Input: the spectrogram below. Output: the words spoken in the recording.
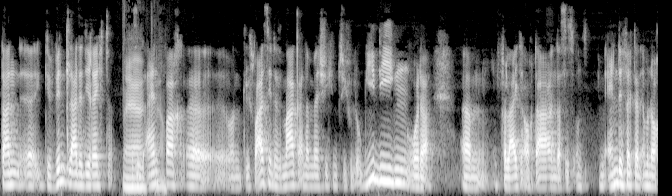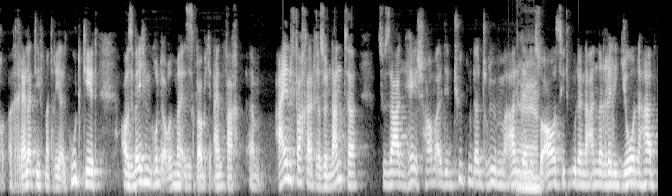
dann äh, gewinnt leider die Rechte. Ja, das ist einfach, äh, und ich weiß nicht, das mag an der menschlichen Psychologie liegen oder ähm, vielleicht auch daran, dass es uns im Endeffekt dann immer noch relativ materiell gut geht. Aus welchem Grund auch immer ist es, glaube ich, einfach ähm, einfacher, resonanter zu sagen, hey, schau mal den Typen da drüben an, ja, der nicht so aussieht, wo der eine andere Religion hat,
